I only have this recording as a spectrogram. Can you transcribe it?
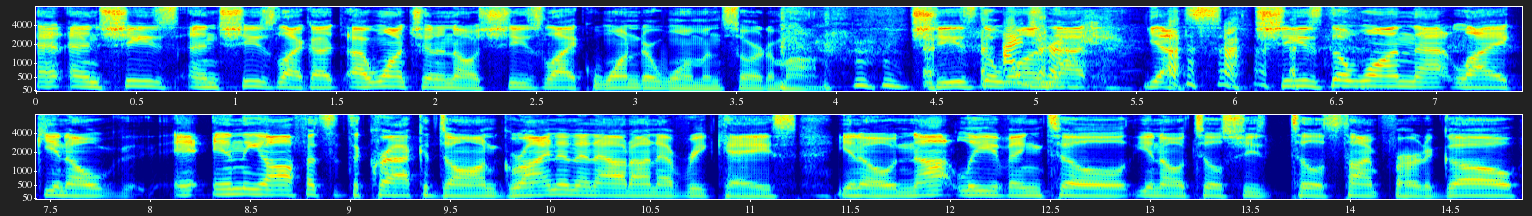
And, and she's and she's like I, I want you to know she's like Wonder Woman sort of mom. She's the one that yes, she's the one that like you know in the office at the crack of dawn, grinding it out on every case. You know, not leaving till you know till she till it's time for her to go,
